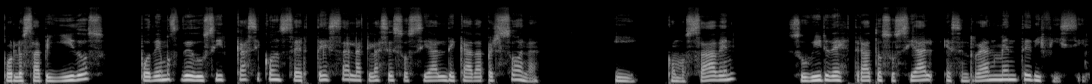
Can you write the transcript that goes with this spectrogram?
Por los apellidos podemos deducir casi con certeza la clase social de cada persona, y, como saben, subir de estrato social es realmente difícil.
